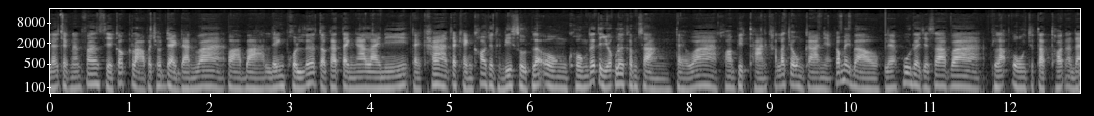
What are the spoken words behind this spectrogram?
แล้วจากนั้นฟ้านเสียก็กล่าวประชดแดกดันว่าฝ่าบาทเล็งผลเลิศต่อการแต่งงานรายนี้ แต่ข้าจะแข่งข้อจนถึงที่สุดพระองค์คงได้แต่ยกเลิกคำสั่ง แต่ว่าความผิดฐานขัดราชองค์การเนี่ยก็ไม่เบา และผู้ใดจะทราบว่าพระองค์จะตัดทอนอันใด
